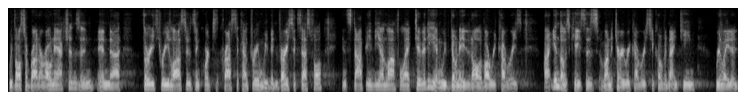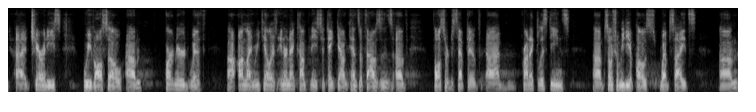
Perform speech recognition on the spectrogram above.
We've also brought our own actions in, in uh, 33 lawsuits in courts across the country, and we've been very successful in stopping the unlawful activity, and we've donated all of our recoveries uh, in those cases, monetary recoveries to COVID-19 related uh, charities. We've also um, partnered with uh, online retailers, internet companies to take down tens of thousands of false or deceptive uh, product listings, um, social media posts, websites. Um,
